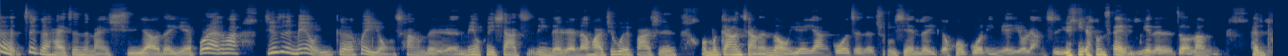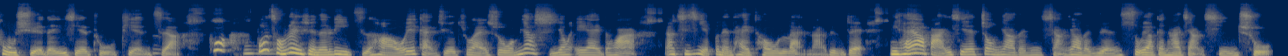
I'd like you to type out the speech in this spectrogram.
这这个还真的蛮需要的耶，不然的话，就是没有一个会咏唱的人，没有会下指令的人的话，就会发生我们刚刚讲的那种鸳鸯锅真的出现的一个火锅里面有两只 鸳鸯在里面的那种让你很吐血的一些图片，这样。不过不过从瑞璇的例子哈，我也感觉出来说，我们要使用 AI 的话，那其实也不能太偷懒啦，对不对？你还要把一些重要的你想要的元素要跟他讲清楚，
